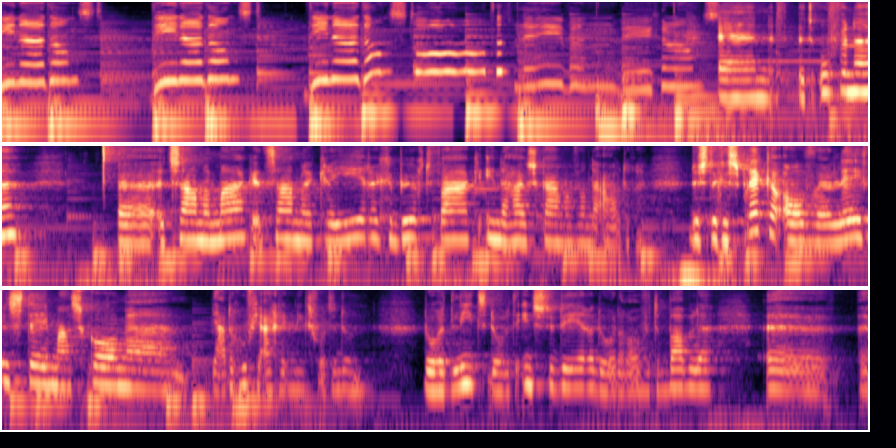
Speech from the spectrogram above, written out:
Dina danst, Dina danst, Dina danst tot het leven weer. En het oefenen, uh, het samen maken, het samen creëren gebeurt vaak in de huiskamer van de ouderen. Dus de gesprekken over levensthema's komen, ja, daar hoef je eigenlijk niks voor te doen. Door het lied, door het instuderen, door erover te babbelen, uh, uh,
